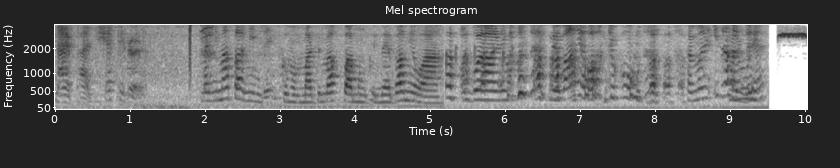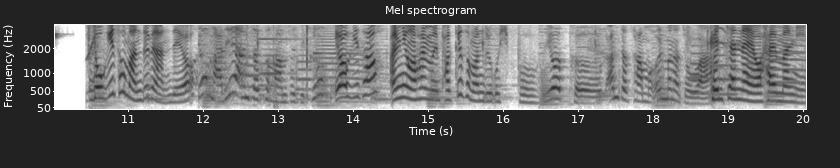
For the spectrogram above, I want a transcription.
날판 쉐키를. 마지막 밤인데. 그러면 마지막 밤은 그 내 방에 와어 뭐야 아니 내 방에 와 조금 할머니 이상한데. 여기서 만들면 안 돼요? 요 말이에 앉아서 만들지 그 여기서? 아니요 할머니 밖에서 만들고 싶어 요턱 앉아서 하면 얼마나 좋아 괜찮아요 할머니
